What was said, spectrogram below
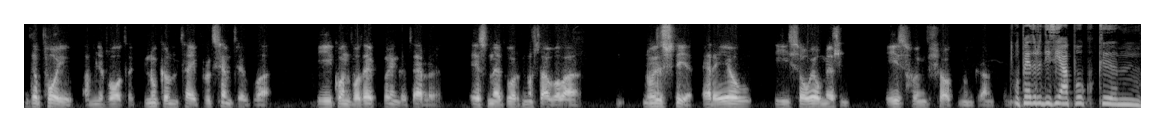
de apoio à minha volta que nunca notei, porque sempre esteve lá. E quando voltei para a Inglaterra, esse network não estava lá, não existia. Era eu e sou eu mesmo. E isso foi um choque muito grande. O Pedro dizia há pouco que hum,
